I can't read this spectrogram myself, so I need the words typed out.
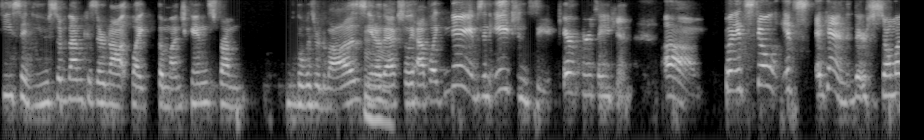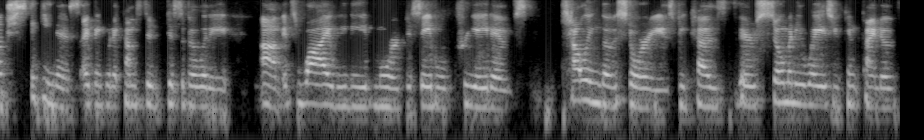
decent use of them because they're not like the Munchkins from the Wizard of Oz. You know, they actually have like names and agency, characterization. Um, but it's still it's again there's so much stickiness i think when it comes to disability um, it's why we need more disabled creatives telling those stories because there's so many ways you can kind of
